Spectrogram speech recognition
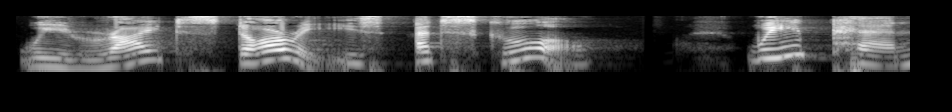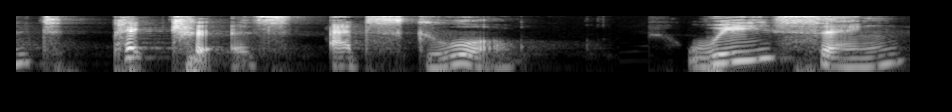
We write stories at school. We paint pictures at school. We sing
